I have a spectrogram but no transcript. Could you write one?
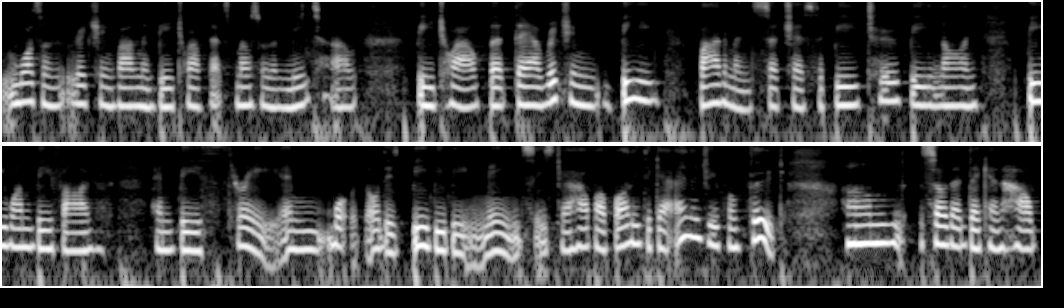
wasn't rich in vitamin B12. That's most of the meat are B12, but they are rich in B vitamins such as the B2, B9, B1, B5, and B3. And what all this BBB means is to help our body to get energy from food um, so that they can help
